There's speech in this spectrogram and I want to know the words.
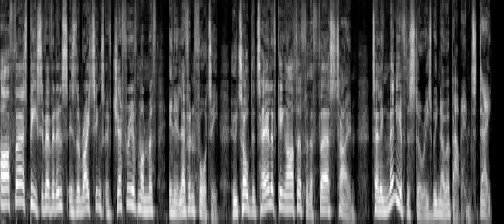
Our first piece of evidence is the writings of Geoffrey of Monmouth in 1140, who told the tale of King Arthur for the first time, telling many of the stories we know about him today.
